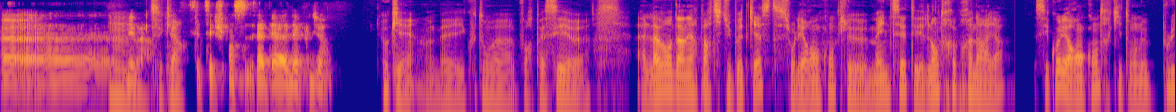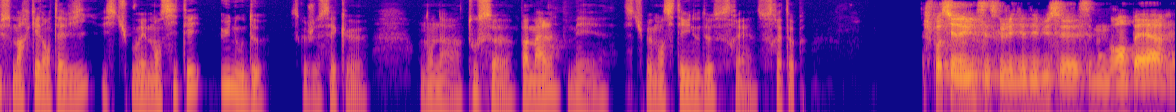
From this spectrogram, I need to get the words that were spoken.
Mmh, mais voilà, c'est clair. C'était, je pense, la période la plus dure. Ok, bah, écoute, on va pouvoir passer à l'avant-dernière partie du podcast sur les rencontres, le mindset et l'entrepreneuriat. C'est quoi les rencontres qui t'ont le plus marqué dans ta vie? Et si tu pouvais m'en citer une ou deux Parce que je sais que on en a tous euh, pas mal, mais si tu peux m'en citer une ou deux, ce serait, ce serait top. Je pense qu'il y en a une, c'est ce que j'ai dit au début, c'est mon grand-père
